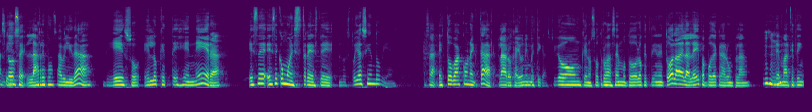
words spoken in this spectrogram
Así Entonces, la responsabilidad de eso es lo que te genera ese, ese como estrés de lo estoy haciendo bien. O sea, esto va a conectar. Claro que hay una investigación, que nosotros hacemos todo lo que tiene, toda la de la ley para poder crear un plan de marketing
